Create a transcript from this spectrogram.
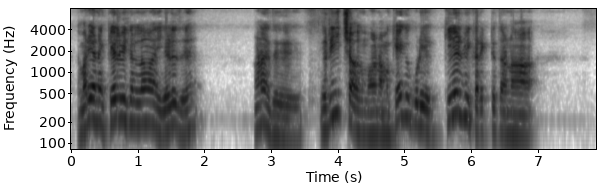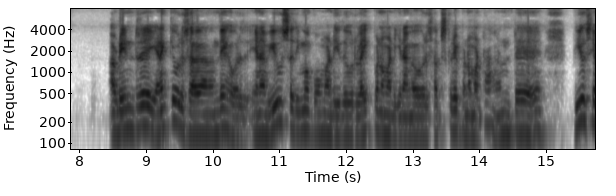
இந்த மாதிரியான கேள்விகள்லாம் எழுது. ஆனால் இது ரீச் ஆகுமா? நம்ம கேட்கக்கூடிய கேள்வி கரெக்டு தானா? அப்படின்ற எனக்கே ஒரு ச சந்தேகம் வருது. ஏன்னா வியூஸ் அதிகமாக போக மாட்டேங்குது. ஒரு லைக் பண்ண மாட்டேங்கிறாங்க. ஒரு சப்ஸ்கிரைப் பண்ண மாட்டாங்கன்ட்டு வியூஸே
